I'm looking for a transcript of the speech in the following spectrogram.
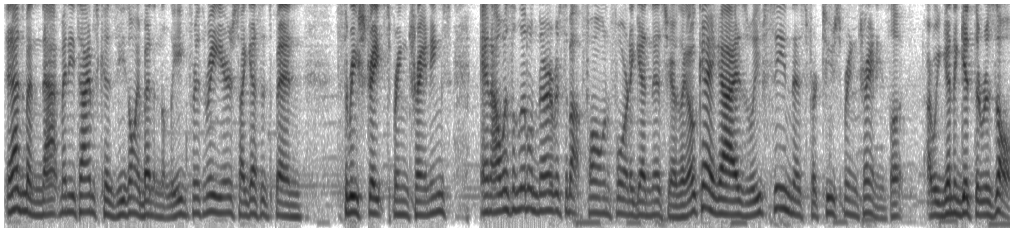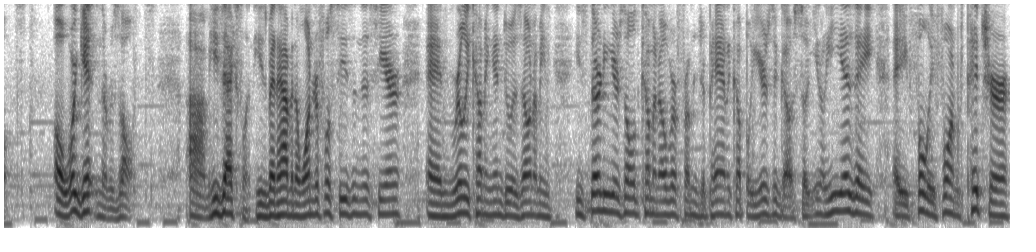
it hasn't been that many times because he's only been in the league for three years. So I guess it's been three straight spring trainings. And I was a little nervous about falling for it again this year. I was like, okay, guys, we've seen this for two spring trainings. Look, are we going to get the results? Oh, we're getting the results. Um, he's excellent. He's been having a wonderful season this year and really coming into his own. I mean, he's 30 years old, coming over from Japan a couple years ago. So, you know, he is a, a fully formed pitcher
